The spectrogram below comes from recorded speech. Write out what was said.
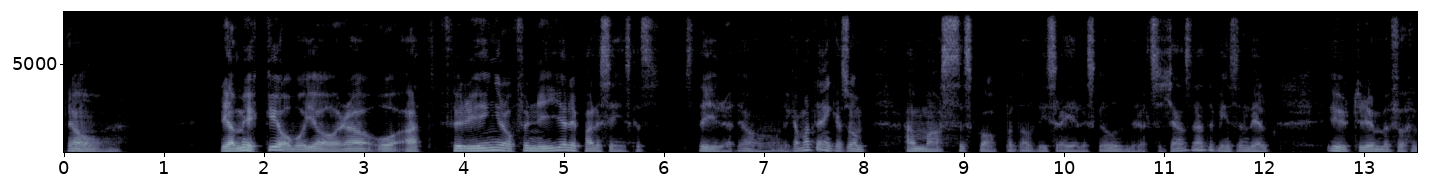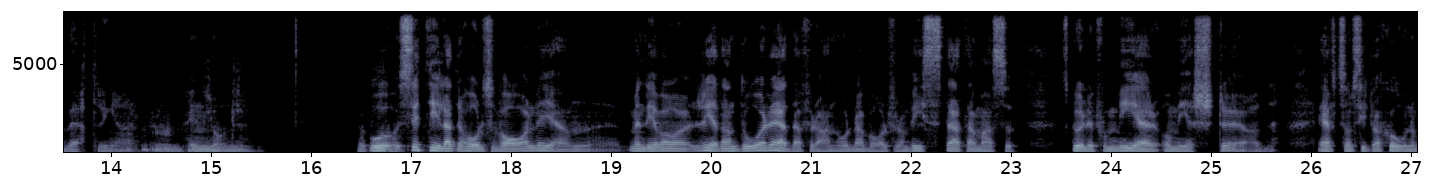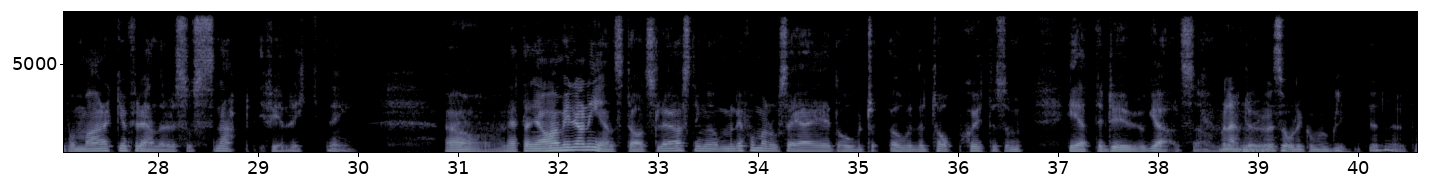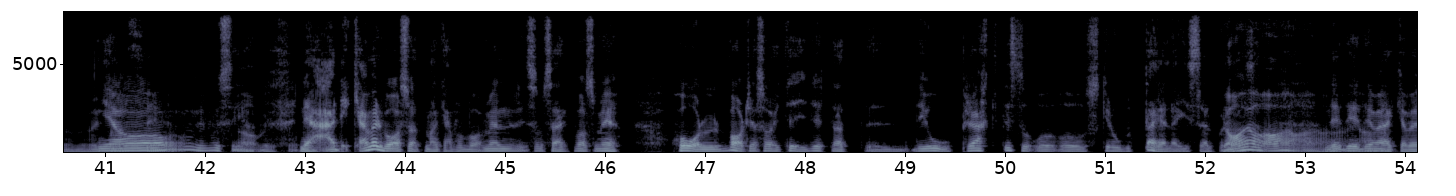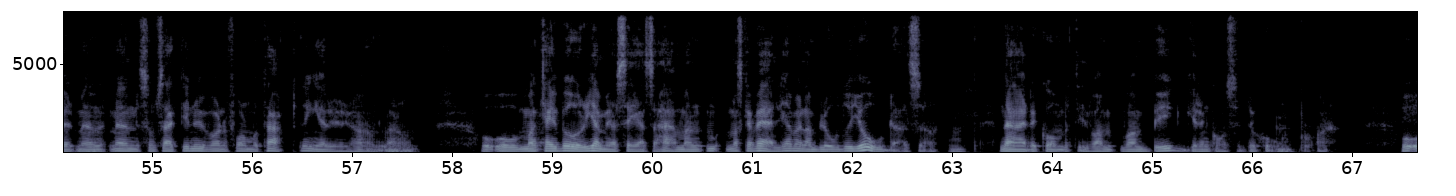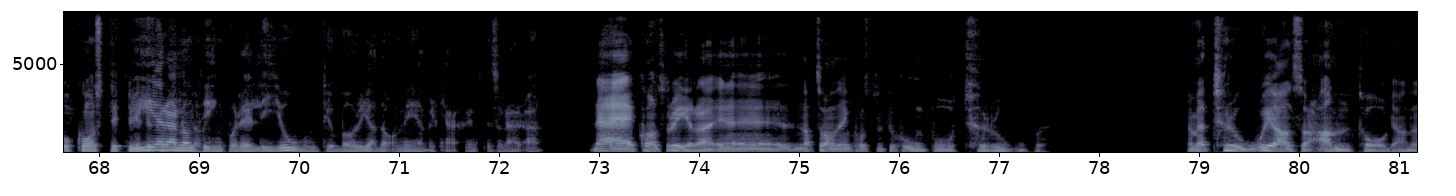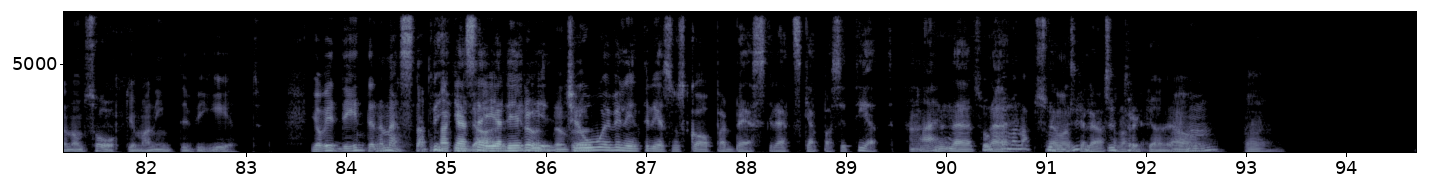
ja. Det har mycket jobb att göra och att föryngra och förnya det palestinska styret. Ja, det kan man tänka som Hamas är skapat av den israeliska underrättelsetjänsten att det finns en del utrymme för förbättringar. Mm, helt klart. Mm. Högt Och klart. se till att det hålls val igen. Men det var redan då rädda för att anordna val för de visste att Hamas skulle få mer och mer stöd eftersom situationen på marken förändrades så snabbt i fel riktning. Ja, Netanyahu han vill ha en enstatslösning men det får man nog säga är ett over, over the top-skytte som heter duga alltså. Men ändå är det Mm. väl så det kommer bli till slut? Ja, vi får se. Ja, vi får. Nej, det kan väl vara så att man kan få vara, men som sagt vad som är hållbart. Jag sa ju tidigt att eh, det är opraktiskt att, att, att skrota hela Israel på det Ja, ja, viset. ja, ja, Det, det, det verkar väl, men, men som sagt i nuvarande form och tappning är det det handlar om. Och, och man kan ju börja med att säga så här, man, man ska välja mellan blod och jord alltså. Mm. När det kommer till vad, vad man bygger en konstitution på. Och, och konstituera någonting på religion till att börja dagen med är väl kanske inte sådär. äh, Nej, konstruera eh, något sånt, en konstitution på tro. Jag menar, tro är alltså antaganden om saker man inte vet. Jag vet, det är inte det mest stabila Man kan säga det, det, tro är väl inte det som skapar bäst rättskapacitet. Nej, när- så när- kan man när absolut man ska lösa uttrycka det. Ja. Mm. Ja,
